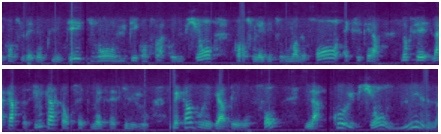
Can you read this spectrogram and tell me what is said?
contre les impunités, qu'ils vont lutter contre la corruption, contre les détournements de fonds, etc. Donc, c'est la carte, c'est une carte, en fait, maîtresse qu'ils jouent. Mais quand vous regardez au fond, la corruption mine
